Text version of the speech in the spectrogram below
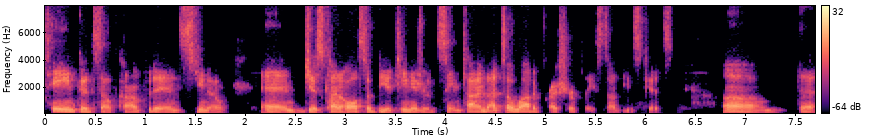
maintain good self confidence, you know, and just kind of also be a teenager at the same time. That's a lot of pressure placed on these kids. Um, the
